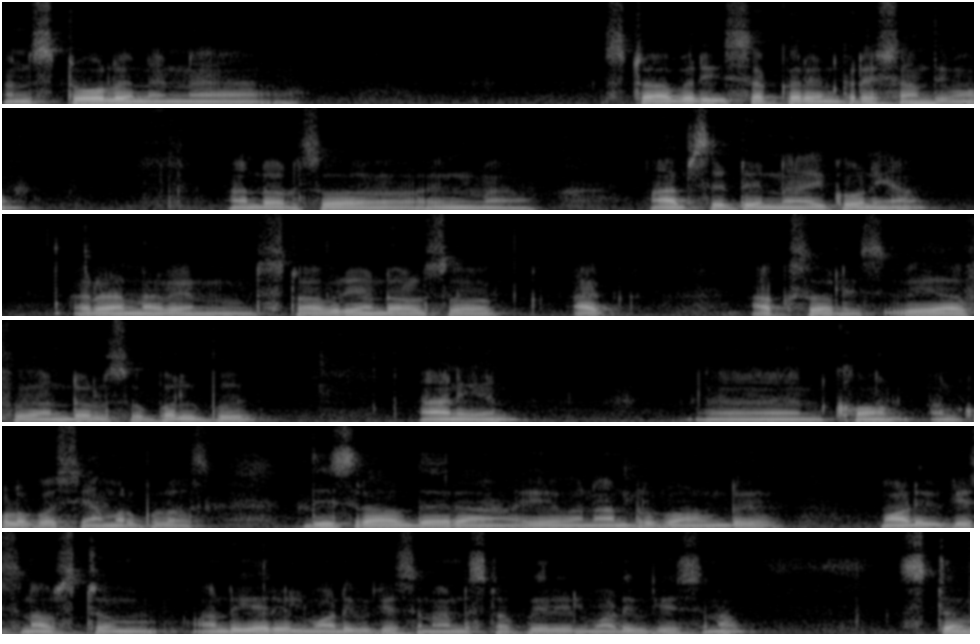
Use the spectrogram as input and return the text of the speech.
and stolon in uh, strawberry sucker in chrysanthemum and also in uh, absent in Eichhornia runner in strawberry and also ac- we have and also bulb onion and corm and colocasia Amorphophallus these are all there uh, even underground uh, modification of stem and aerial modification and stop aerial modification of stem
